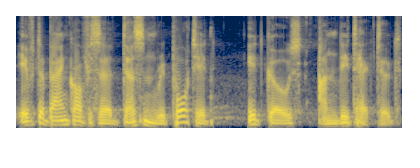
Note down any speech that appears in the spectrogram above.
If the bank officer doesn't report it, it goes undetected.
